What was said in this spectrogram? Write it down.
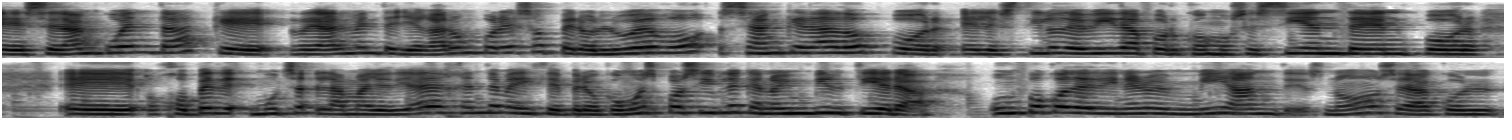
eh, se dan cuenta que realmente llegaron por eso, pero luego se han quedado por el estilo de vida, por cómo se sienten, por... Eh, mucha, la mayoría de gente me dice, pero ¿cómo es posible que no invirtiera un poco de dinero en mí antes, ¿no? O sea, con,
